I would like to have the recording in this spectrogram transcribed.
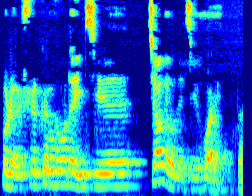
或者是更多的一些交流的机会，对，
